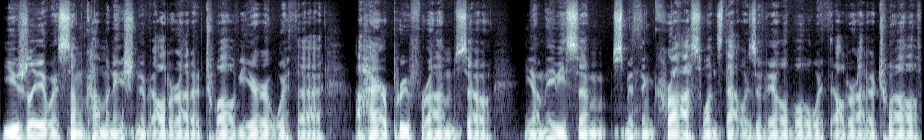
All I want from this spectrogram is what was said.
Usually it was some combination of El Dorado 12 year with a, a higher proof rum. So, you know, maybe some Smith and Cross once that was available with El Dorado 12.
